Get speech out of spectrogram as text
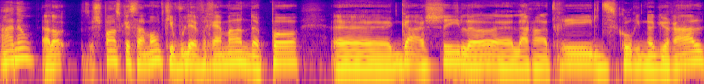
Ah non. Alors, je pense que ça montre qu'ils voulaient vraiment ne pas euh, gâcher là, euh, la rentrée, le discours inaugural.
